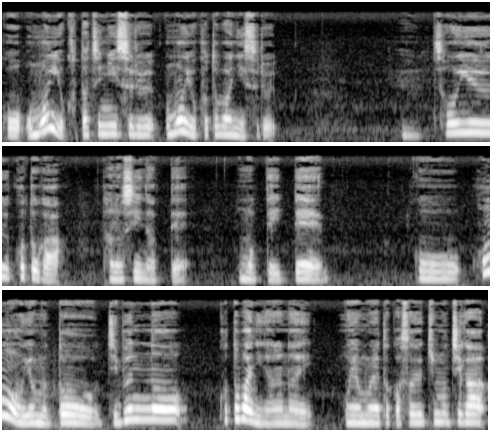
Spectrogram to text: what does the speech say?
こう思いを形にする思いを言葉にする、うん、そういうことが楽しいなって思っていてこう本を読むと自分の言葉にならないモヤモヤとかそういう気持ちが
